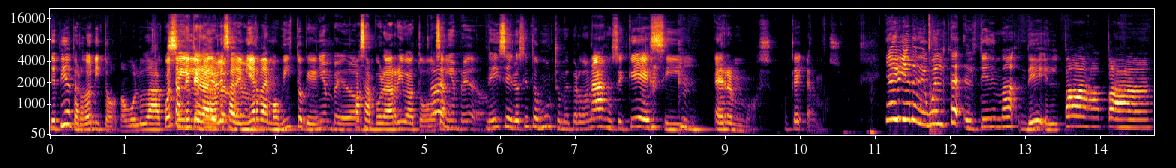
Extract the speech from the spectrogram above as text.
Le pide perdón y todo, boluda. ¿Cuánta Sí, gente de la realeza de mierda hemos visto que pasan por arriba todo? No, o sea, le dice, lo siento mucho, me perdonás, no sé qué, sí, hermoso, ¿ok? Hermoso. Y ahí viene de vuelta el tema del papa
